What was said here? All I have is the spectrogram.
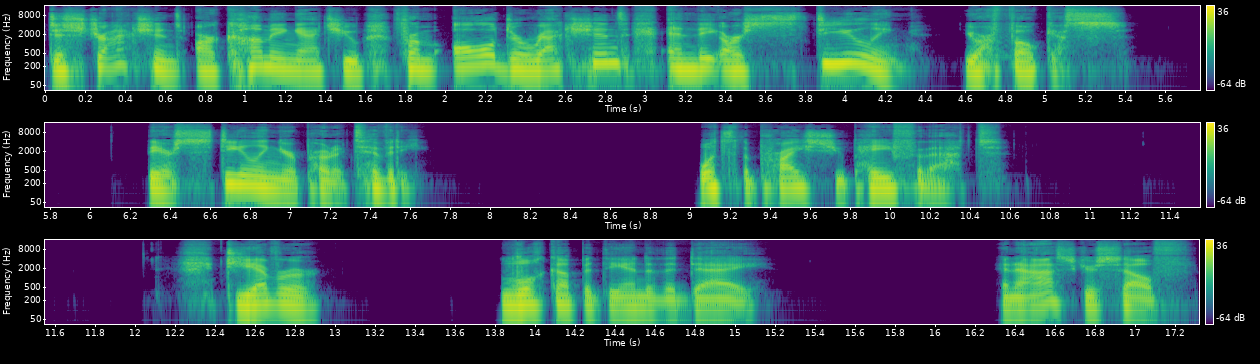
Distractions are coming at you from all directions and they are stealing your focus. They are stealing your productivity. What's the price you pay for that? Do you ever look up at the end of the day and ask yourself,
